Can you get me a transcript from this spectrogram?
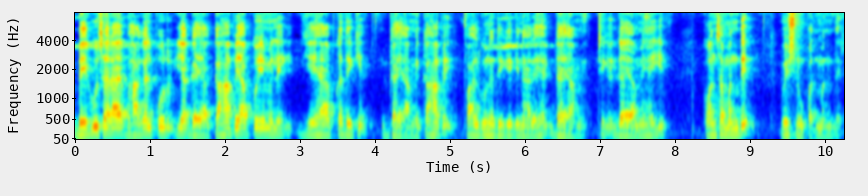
बेगूसराय, भागलपुर या गया, कहाँ पे आपको ये मिलेगी? ये है आपका, देखिए, गया में। कहाँ पे? फाल्गु नदी के किनारे है, गया में। ठीक है, गया में है ये। कौन सा मंदिर? विष्णुपद मंदिर।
